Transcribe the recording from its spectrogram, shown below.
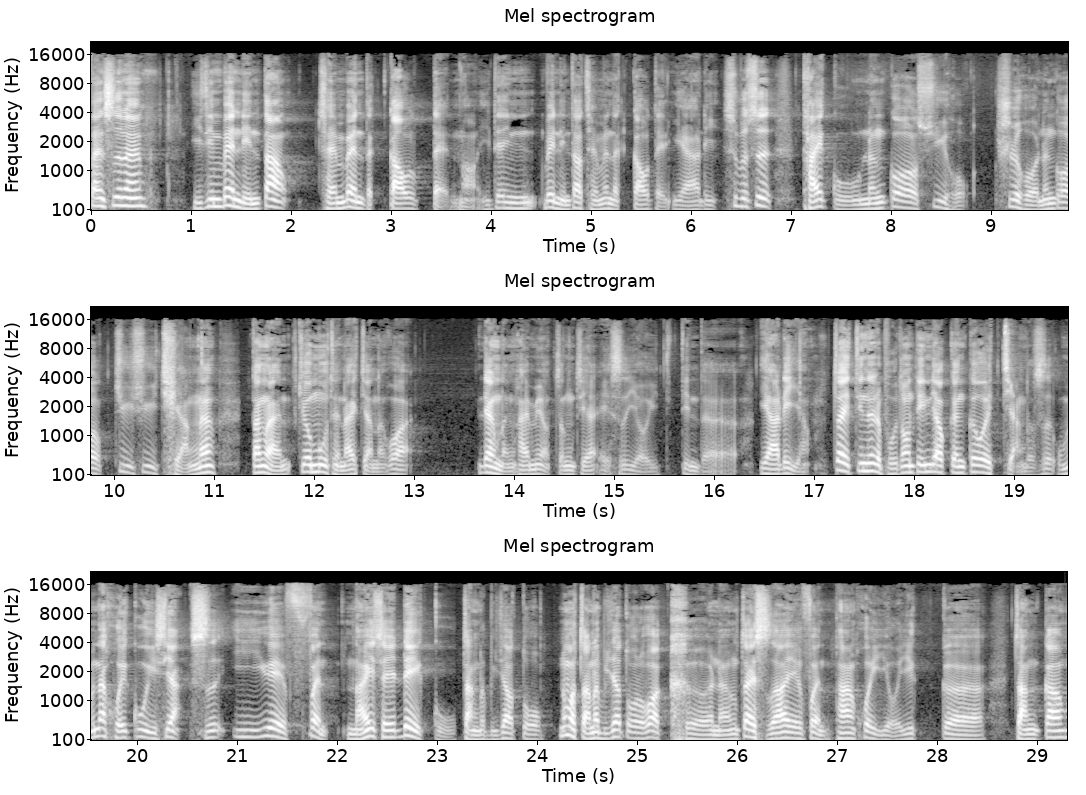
但是呢，已经面临到。前面的高点哈，一定面临到前面的高点压力，是不是台股能够续火，是否能够继续强呢？当然，就目前来讲的话，量能还没有增加，也是有一定的压力啊。在今天的普通定要跟各位讲的是，我们来回顾一下十一月份哪一些类股涨得比较多。那么涨得比较多的话，可能在十二月份它会有一个涨高、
